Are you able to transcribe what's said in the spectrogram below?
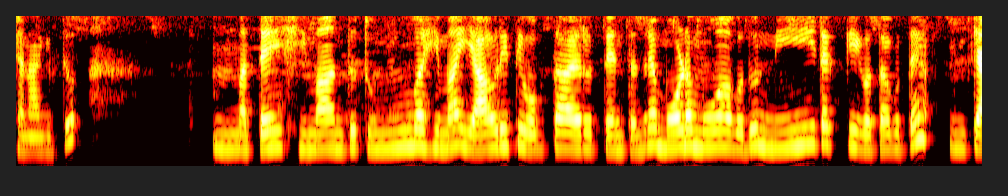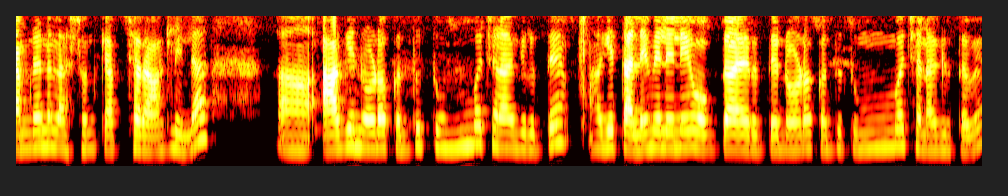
ಚೆನ್ನಾಗಿತ್ತು. ಮತ್ತೆ ಹಿಮ ಅಂತೂ ತುಂಬ ಹಿಮ. ಯಾವ ರೀತಿ ಹೋಗ್ತಾ ಇರುತ್ತೆ ಅಂತಂದರೆ ಮೋಡ ಮೂವ್ ಆಗೋದು ನೀಟಾಗಿ ಗೊತ್ತಾಗುತ್ತೆ. ಕ್ಯಾಮ್ರಾನಲ್ಲಿ ಅಷ್ಟೊಂದು ಕ್ಯಾಪ್ಚರ್ ಆಗಲಿಲ್ಲ. ಹಾಗೆ ನೋಡೋಕ್ಕಂತೂ ತುಂಬ ಚೆನ್ನಾಗಿರುತ್ತೆ. ಹಾಗೆ ತಲೆ ಮೇಲೇ ಹೋಗ್ತಾ ಇರುತ್ತೆ ನೋಡೋಕ್ಕಂತೂ ತುಂಬ ಚೆನ್ನಾಗಿರ್ತವೆ.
